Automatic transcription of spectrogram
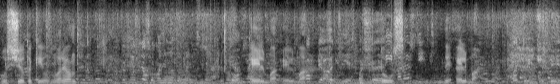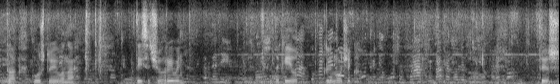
ось ще такий от варіант. Есть, по Дус де Ельба. Так, коштує вона тисячу гривень. Такий от кліночок. Теж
